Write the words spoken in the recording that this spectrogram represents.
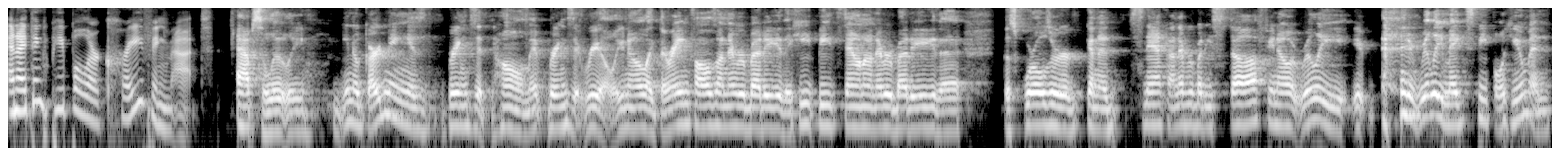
And I think people are craving that. Absolutely. You know, gardening is brings it home. It brings it real. You know, like the rain falls on everybody, the heat beats down on everybody, the the squirrels are going to snack on everybody's stuff. You know, it really it, it really makes people human.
